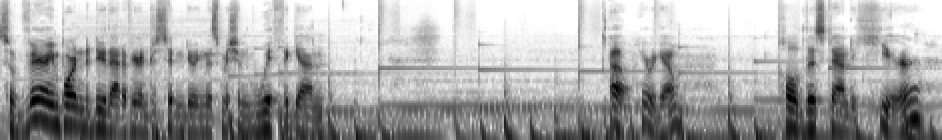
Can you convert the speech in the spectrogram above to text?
So very important to do that if you're interested in doing this mission with the gun. Oh, here we go. Pull this down to here.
